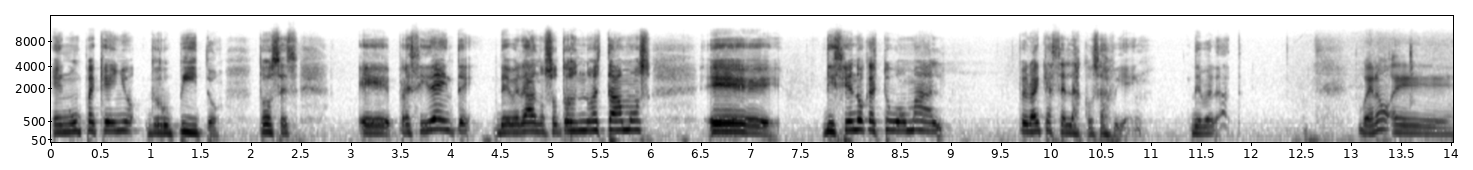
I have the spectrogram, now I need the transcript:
en un pequeño grupito. Entonces, eh, presidente, de verdad, nosotros no estamos eh, diciendo que estuvo mal, pero hay que hacer las cosas bien de verdad. Bueno, eh,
